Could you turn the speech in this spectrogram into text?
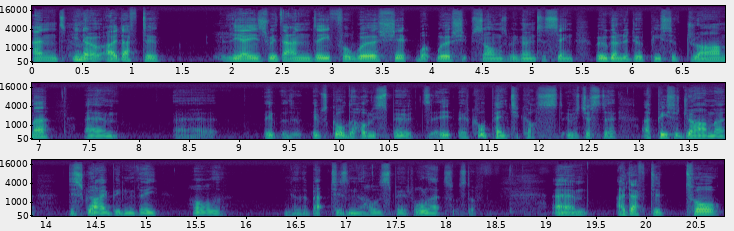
and, you know, I'd have to liaise with Andy for worship, what worship songs we're going to sing. We were going to do a piece of drama. Um, uh, it, was, it, was, called the Holy Spirit. It, it was called Pentecost. It was just a, a, piece of drama describing the whole, you know, the baptism, the Holy Spirit, all that sort of stuff. Um, I'd have to talk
